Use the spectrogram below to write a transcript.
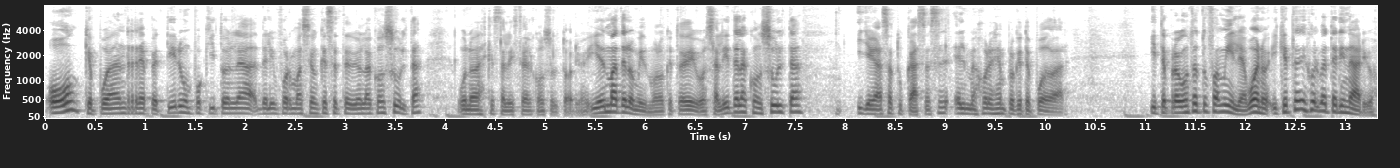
o que puedan repetir un poquito de la información que se te dio en la consulta una vez que saliste del consultorio. Y es más de lo mismo, lo que te digo, salir de la consulta y llegas a tu casa. Ese es el mejor ejemplo que te puedo dar. Y te pregunta tu familia, bueno, ¿y qué te dijo el veterinario?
